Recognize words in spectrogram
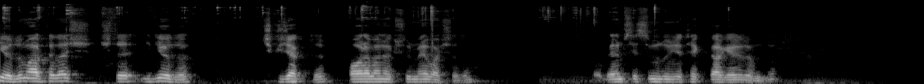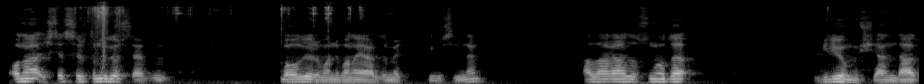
yiyordum. Arkadaş işte gidiyordu. Çıkacaktı. O ara ben öksürmeye başladım. Benim sesimi duyunca tekrar geri döndü. Ona işte sırtımı gösterdim. Boğuluyorum hani bana yardım et gibisinden. Allah razı olsun o da biliyormuş yani daha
